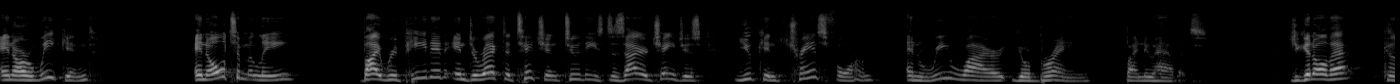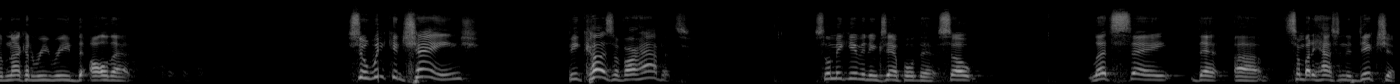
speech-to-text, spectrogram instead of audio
and are weakened. And ultimately, by repeated and direct attention to these desired changes, you can transform and rewire your brain by new habits. Did you get all that? Because I'm not going to reread all that. So we can change because of our habits. So let me give you an example of this. So let's say that uh, somebody has an addiction,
